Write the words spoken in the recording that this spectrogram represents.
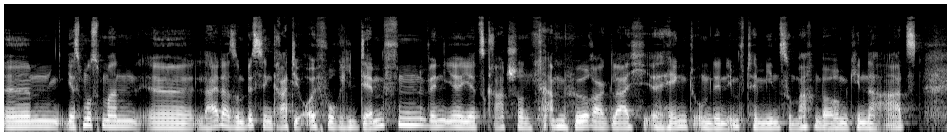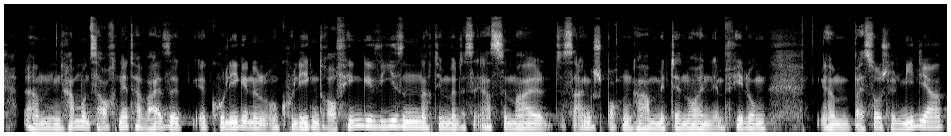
Ähm, jetzt muss man äh, leider so ein bisschen gerade die Euphorie dämpfen, wenn ihr jetzt gerade schon am Hörer gleich äh, hängt, um den Impftermin zu machen bei eurem Kinderarzt. Ähm, haben uns auch netterweise äh, Kolleginnen und Kollegen darauf hingewiesen, nachdem wir das erste Mal das angesprochen haben mit der neuen Empfehlung ähm, bei Social Media.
